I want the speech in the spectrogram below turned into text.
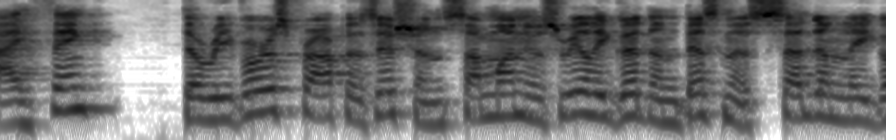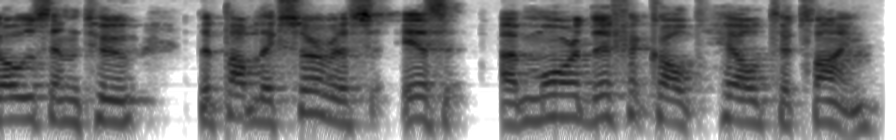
I think the reverse proposition, someone who's really good in business suddenly goes into the public service, is a more difficult hill to climb.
